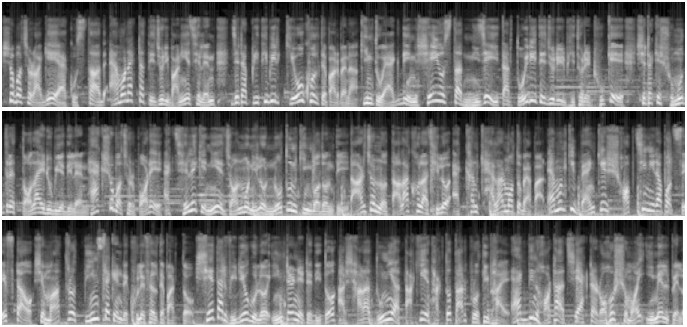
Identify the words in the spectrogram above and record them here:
একশো বছর আগে এক উস্তাদ এমন একটা তেজুরি বানিয়েছিলেন যেটা পৃথিবীর কেউ খুলতে পারবে না। কিন্তু একদিন সেই উস্তাদ নিজেই তার তৈরি তেজুরির ভিতরে ঢুকে সেটাকে সমুদ্রের তলায় ডুবিয়ে দিলেন। একশো বছর পরে এক ছেলেকে নিয়ে জন্ম নিল নতুন কিংবদন্তি। তার জন্য তালা খোলা ছিল একখান খেলার মতো ব্যাপার। এমনকি ব্যাংকের সবচেয়ে নিরাপদ সেফটাও সে মাত্র তিন সেকেন্ডে খুলে ফেলতে পারত। সে তার ভিডিওগুলো ইন্টারনেটে দিত আর সারা দুনিয়া তাকিয়ে থাকতো তার প্রতিভায়। একদিন হঠাৎ সে একটা রহস্যময় ইমেল পেল।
